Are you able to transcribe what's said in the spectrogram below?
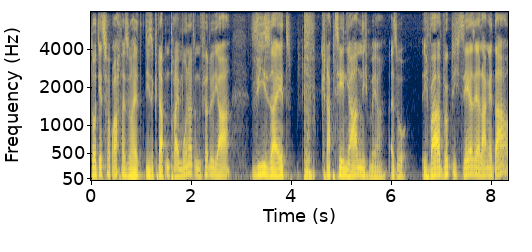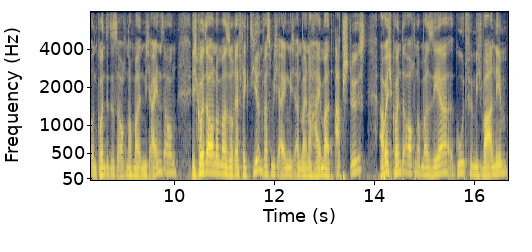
dort jetzt verbracht, also halt diese knappen drei Monate, ein Vierteljahr, wie seit pff, knapp zehn Jahren nicht mehr. Also Ich war wirklich sehr, sehr lange da und konnte das auch nochmal in mich einsaugen. Ich konnte auch nochmal so reflektieren, was mich eigentlich an meiner Heimat abstößt. Aber ich konnte auch nochmal sehr gut für mich wahrnehmen,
